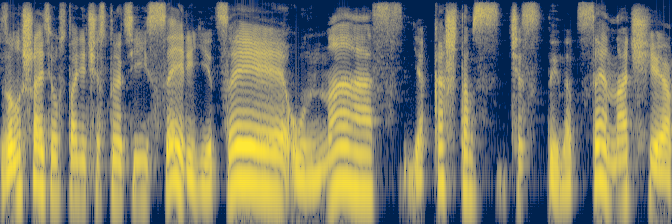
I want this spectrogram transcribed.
Залишається остання частина цієї серії. Це у нас. Яка ж там частина? Це наче.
